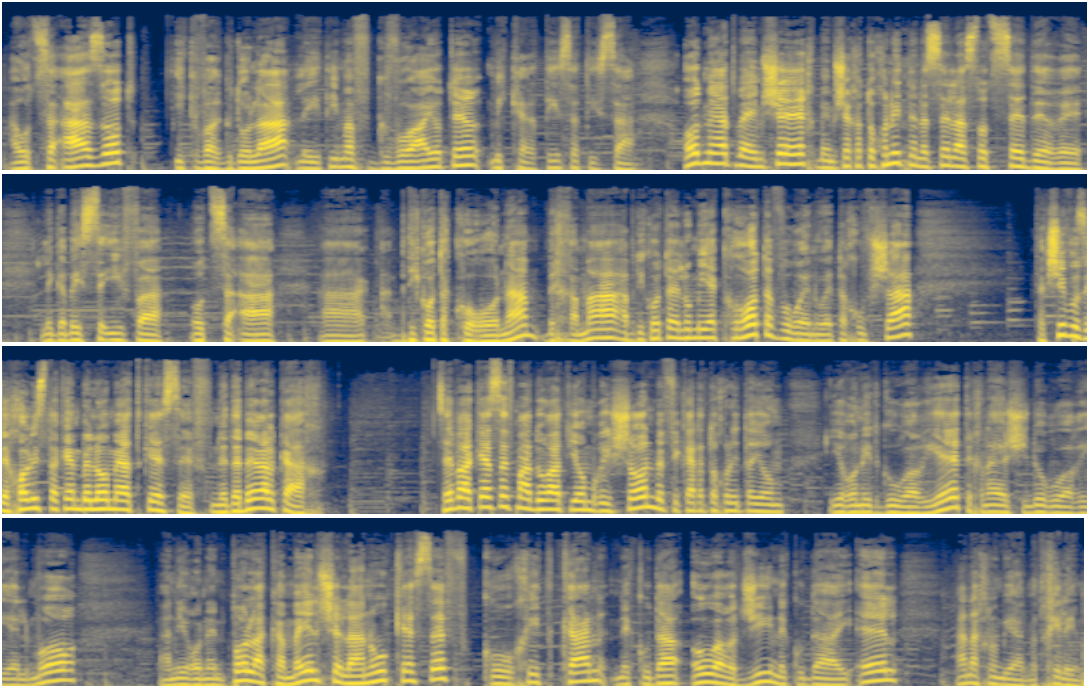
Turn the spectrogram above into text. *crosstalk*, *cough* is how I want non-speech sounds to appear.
ההוצאה הזאת היא כבר גדולה, לעיתים אף גבוהה יותר מכרטיס הטיסה. עוד מעט בהמשך, בהמשך התוכנית, ננסה לעשות סדר אה, לגבי סעיף ההוצאה, בדיקות הקורונה, בכמה הבדיקות האלו מייקרות עבורנו את החופשה. תקשיבו, זה יכול להסתכם בלא מעט כסף. נדבר על כך. צבע הכסף, מהדורת יום ראשון, בפיקת התוכנית היום עירונית גור אריה, טכנאי השידור הוא אריאל מור. אני רונן פולק, המייל שלנו, כסף, כרוכית כאן.org.il. אנחנו מיד מתחילים.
